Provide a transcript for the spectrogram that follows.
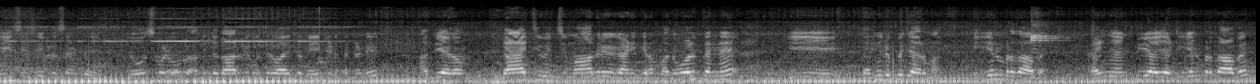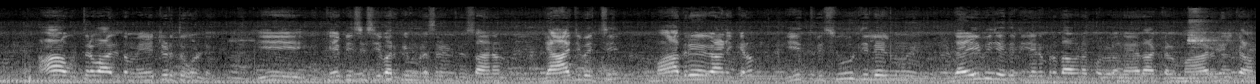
D. C. C. President Jose Valloor അതിന്റെ ധാർമ്മിക ഉത്തരവാദിത്തം ഏറ്റെടുത്തിട്ടുണ്ട്. അദ്ദേഹം രാജിവെച്ച് മാതൃക കാണിക്കണം. അതുപോലെ തന്നെ ഈ തെരഞ്ഞെടുപ്പ് ചെയർമാൻ ടി എൻ പ്രതാപൻ കഴിഞ്ഞ എം പി ആയ ടി എൻ പ്രതാപൻ ആ ഉത്തരവാദിത്തം ഏറ്റെടുത്തുകൊണ്ട് ഈ K P C C working president സ്ഥാനം രാജിവെച്ച് മാതൃക കാണിക്കണം. ഈ തൃശ്ശൂർ ജില്ലയിൽ നിന്ന് ദയവ് ചെയ്തിട്ട് ജനപ്രതാപനെ പോലുള്ള നേതാക്കൾ മാറി നിൽക്കണം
